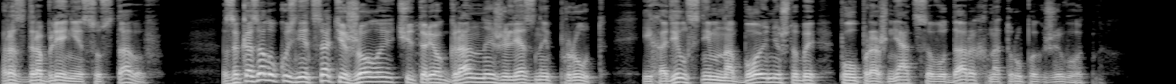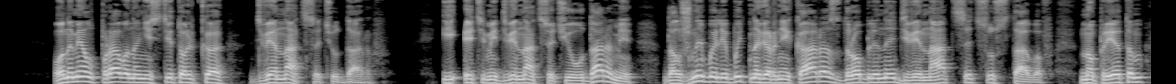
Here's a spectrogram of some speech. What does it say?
раздробление суставов, заказал у кузнеца тяжелый четырехгранный железный пруд и ходил с ним на бойню, чтобы поупражняться в ударах на трупах животных. Он имел право нанести только двенадцать ударов и этими двенадцатью ударами должны были быть наверняка раздроблены двенадцать суставов, но при этом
